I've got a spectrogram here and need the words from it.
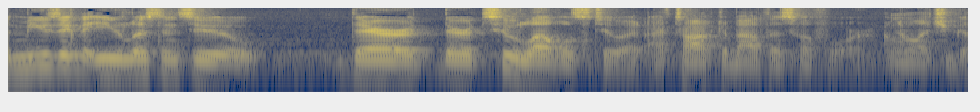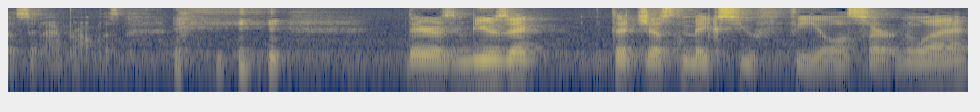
the music that you listen to, there there are two levels to it. I've talked about this before. I'm gonna let you go, soon. I promise. There's music that just makes you feel a certain way.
